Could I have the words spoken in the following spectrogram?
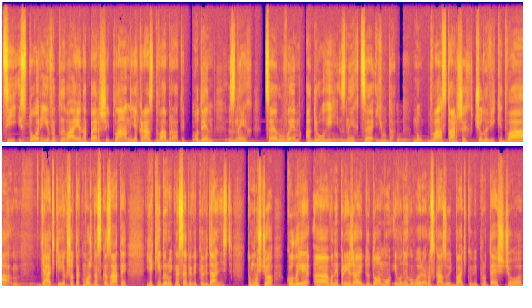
цій історії випливає на перший план якраз два брати. Один з них це Рувим, а другий з них це Юда. Ну, два старших чоловіки, два. Дядьки, якщо так можна сказати, які беруть на себе відповідальність, тому що коли е, вони приїжджають додому і вони говорять, розказують батькові про те, що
